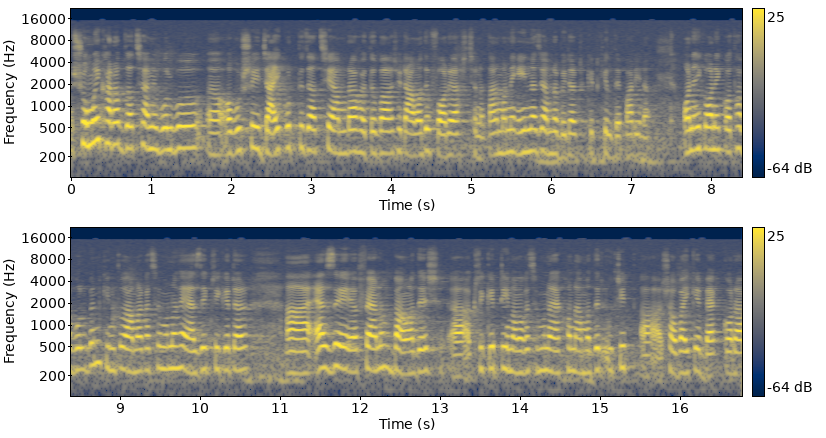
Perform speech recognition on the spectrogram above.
সময় খারাপ যাচ্ছে, আমি বলব অবশ্যই যাই করতে যাচ্ছে আমরা হয়তো বা সেটা আমাদের ফরে আসছে না। তার মানে এই না যে আমরা বেটার ক্রিকেট খেলতে পারি না। অনেকে অনেক কথা বলবেন, কিন্তু আমার কাছে মনে হয় as a cricketer as a fan of Bangladesh cricket team আমার কাছে মনে হয় এখন আমাদের উচিত সবাইকে ব্যাক করা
